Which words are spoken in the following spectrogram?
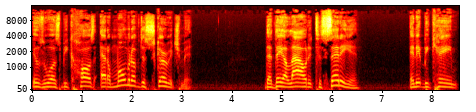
it was because at a moment of discouragement that they allowed it to set in and it became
